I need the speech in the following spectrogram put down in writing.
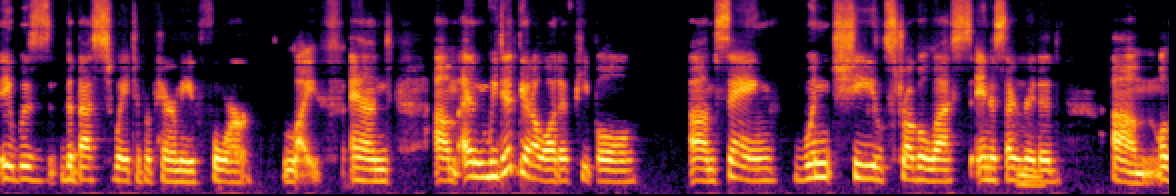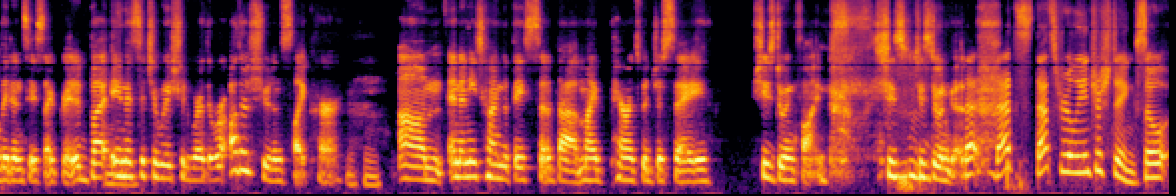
it was the best way to prepare me for life, and um, and we did get a lot of people um, saying, "Wouldn't she struggle less in a segregated?" Um, well, they didn't say segregated, but in a Mm. situation where there were other students like her. Mhm. Um, and anytime that they said that, my parents would just say, "She's doing fine. she's she's doing good." that that's that's really interesting. So,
